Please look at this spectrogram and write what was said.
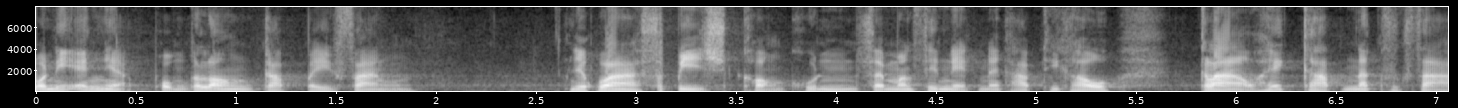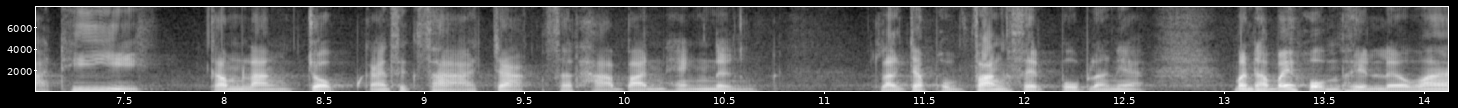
วันนี้เองเนี่ยผมก็ลองกลับไปฟัง เรียกว่าสปีชของคุณไซมอนซินเนกนะครับที่เขา กล่าวให้กับนักศึกษาที่กำลังจบการศึกษาจากสถาบันแห่งหนึ่ง หลังจากผมฟังเสร็จปุ๊บแล้วเนี่ยมันทำให้ผมเห็นเลยว่า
